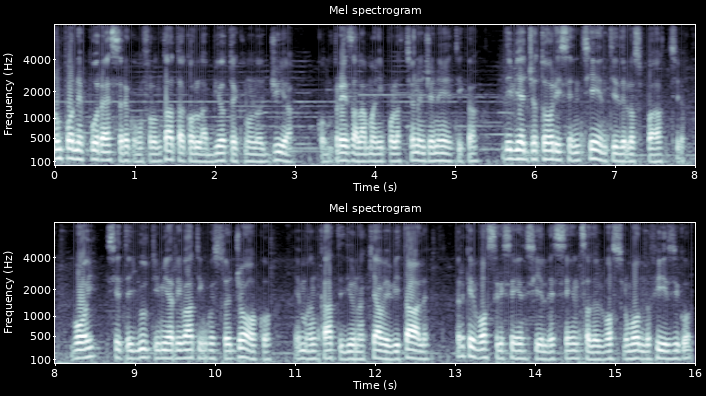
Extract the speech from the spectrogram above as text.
non può neppure essere confrontata con la biotecnologia, compresa la manipolazione genetica, dei viaggiatori senzienti dello spazio. Voi siete gli ultimi arrivati in questo gioco e mancati di una chiave vitale perché i vostri sensi e l'essenza del vostro mondo fisico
